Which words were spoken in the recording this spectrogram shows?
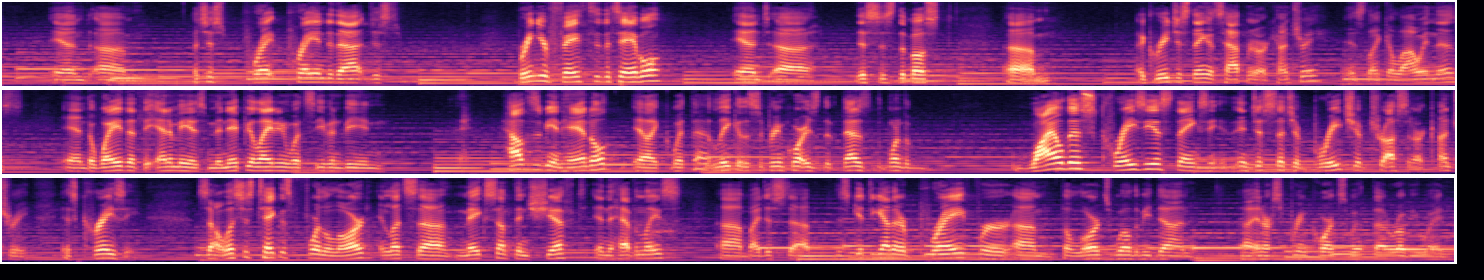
and um, let's just pray pray into that. Just bring your faith to the table, and uh, this is the most um, egregious thing that's happened in our country is like allowing this. And the way that the enemy is manipulating what's even being how this is being handled like with that leak of the supreme court is the, that is one of the wildest craziest things and just such a breach of trust in our country is crazy. So let's just take this before the lord and let's uh, make something shift in the heavenlies uh, by just uh, just get together, pray for um, the Lord's will to be done in our Supreme Courts with uh, Roe v. Wade.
